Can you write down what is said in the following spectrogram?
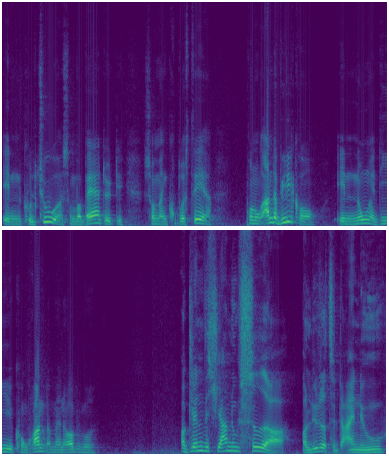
en kultur, som var bæredygtig, som man kunne præstere på nogle andre vilkår, end nogle af de konkurrenter, man er op imod. Og Glenn, hvis jeg nu sidder og lytter til dig nu,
